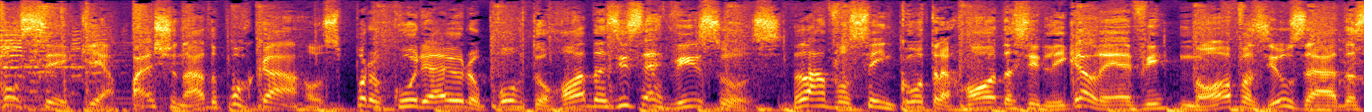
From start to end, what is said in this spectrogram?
Você que é apaixonado por carros, procure Aeroporto Rodas e Serviços. Lá você encontra rodas de liga leve, novas e usadas,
